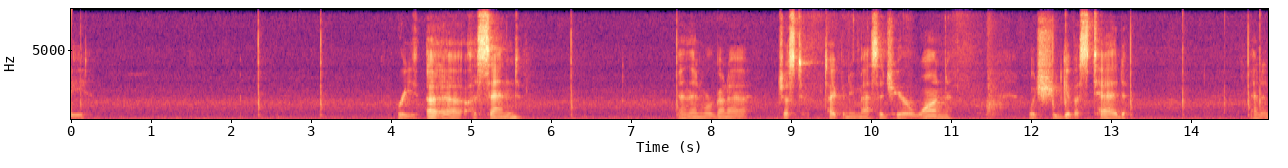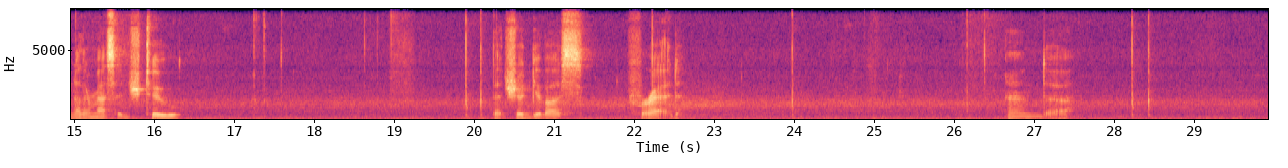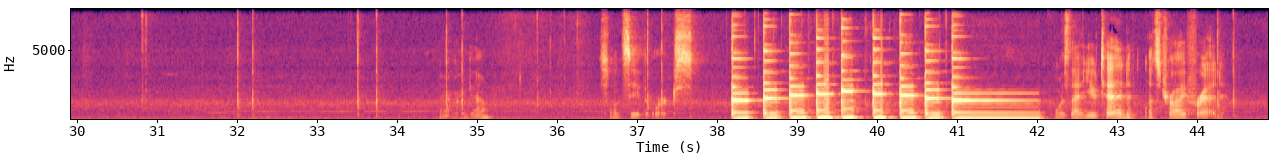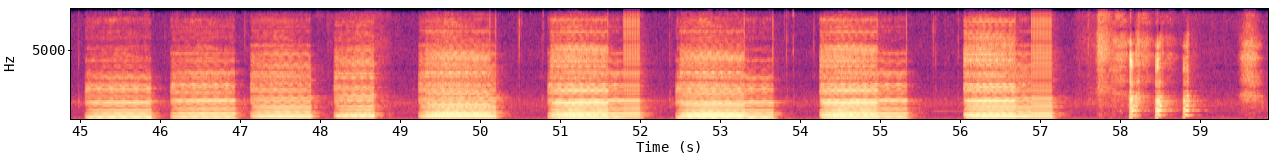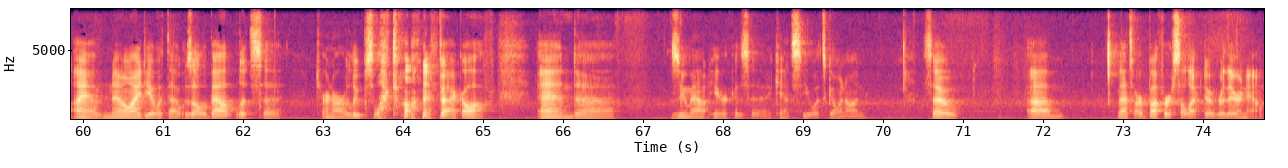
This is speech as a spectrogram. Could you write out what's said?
uh, uh, a send and then we're gonna just type a new message here. One which should give us Ted and another message two that should give us Fred. And uh, there we go. So let's see if it works was that you, Ted? Let's try Fred. I have no idea what that was all about. Let's uh, turn our loop select on and back off and uh, zoom out here because uh, I can't see what's going on. So um, that's our buffer select over there now.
